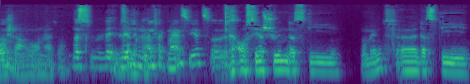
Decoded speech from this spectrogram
vorgeschlagen worden. Also was, welchen Antrag meinst du jetzt? Ja, auch sehr schön, dass die Moment, äh, dass die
